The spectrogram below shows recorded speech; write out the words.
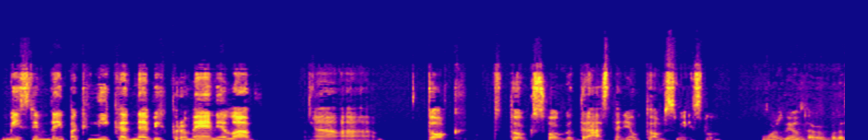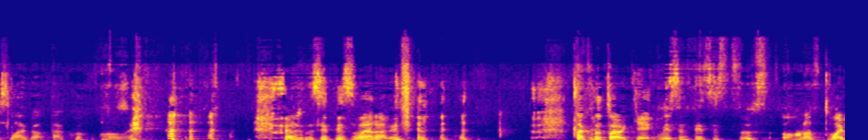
mislim da ipak nikad ne bih promenila a, tok tog svog odrastanja u tom smislu. Možda i on tebe bude slagao tako. Ovaj. Kaže da si ti svoje roditelje. tako da to je okej. Okay. Mislim, ti si, ono, tvoj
